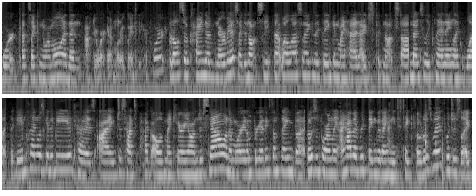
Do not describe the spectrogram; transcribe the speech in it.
work that's like normal and then after work I'm literally going to the airport. But also kind of nervous. I did not sleep that well last night because I think in my head I just could not stop mentally planning like what the game plan was going to be because I just had to pack all of my carry-on just now and I'm worried I'm forgetting something but most importantly I have everything that I need to take photos with which is like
